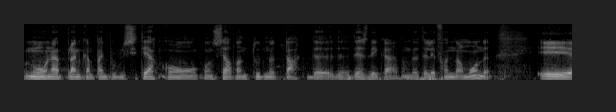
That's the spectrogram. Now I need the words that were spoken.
nous, on a plein de campagnes publicitaires qu'on sert dans tout notre parc de, SDK, donc de téléphones dans le monde. Et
